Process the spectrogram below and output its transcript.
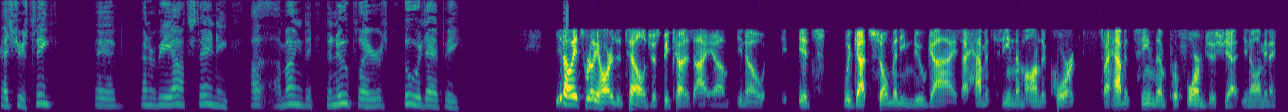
that you think uh, going to be outstanding uh, among the, the new players, who would that be? You know, it's really hard to tell just because I, um, you know, it's we've got so many new guys. I haven't seen them on the court, so I haven't seen them perform just yet. You know, I mean, I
